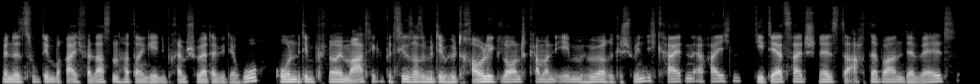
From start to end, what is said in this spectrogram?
Wenn der Zug den Bereich verlassen hat, dann gehen die Bremsschwerter wieder hoch und mit dem Pneumatik, beziehungsweise mit dem Hydraulik Hydraulik-Launch kann man eben höhere Geschwindigkeiten erreichen. Die derzeit schnellste Achterbahn der Welt,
